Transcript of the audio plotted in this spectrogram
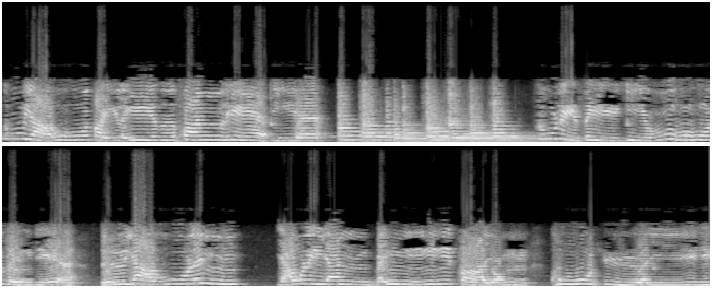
主要带来是分裂边，人间，都要无人，要的人兵大用苦决意。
